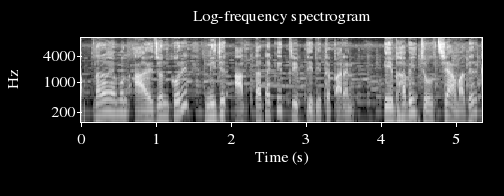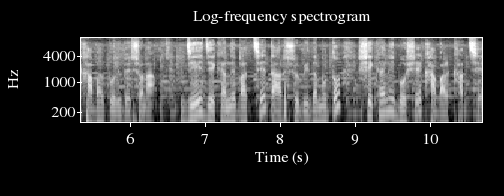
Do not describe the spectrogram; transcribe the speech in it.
আপনারাও এমন আয়োজন করে নিজের আত্মাটাকে তৃপ্তি দিতে পারেন। এভাবেই চলছে আমাদের খাবার পরিবেশনা। যে যেখানে পাচ্ছে তার সুবিধা মতো সেখানে বসে খাবার খাচ্ছে।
